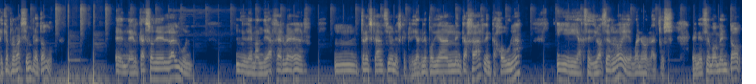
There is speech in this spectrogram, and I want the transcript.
hay que probar siempre todo. En el caso del álbum, le mandé a Herbert mmm, tres canciones que creía que le podían encajar, le encajó una y accedió a hacerlo y bueno, pues en ese momento,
